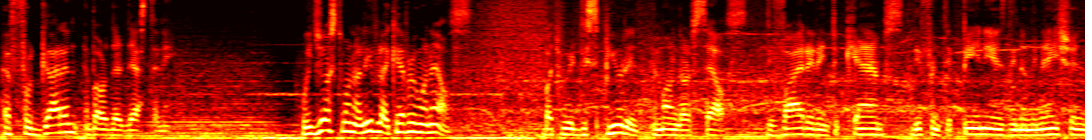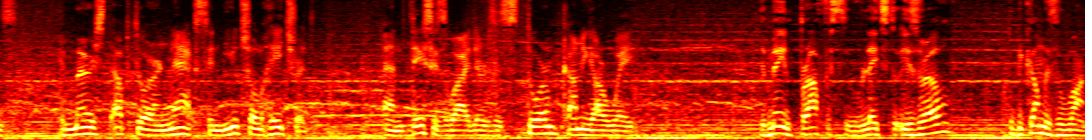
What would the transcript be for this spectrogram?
have forgotten about their destiny. We just want to live like everyone else, but we're disputed among ourselves, divided into camps, different opinions, denominations, immersed up to our necks in mutual hatred. And this is why there's a storm coming our way. The main prophecy relates to Israel to become as one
